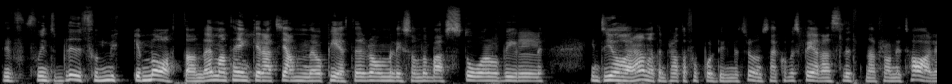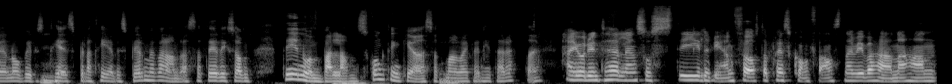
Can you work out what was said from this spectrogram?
det får inte bli för mycket matande. Man tänker att Janne och Peter de, liksom, de bara står och vill inte göra annat än prata fotboll dygnet runt. Så här kommer spelare slitna från Italien och vill te- spela tv-spel med varandra. Så att det, är liksom, det är nog en balansgång tänker jag, så att man verkligen hittar rätt där. Han gjorde inte heller en så stilren första presskonferens när vi var här när han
